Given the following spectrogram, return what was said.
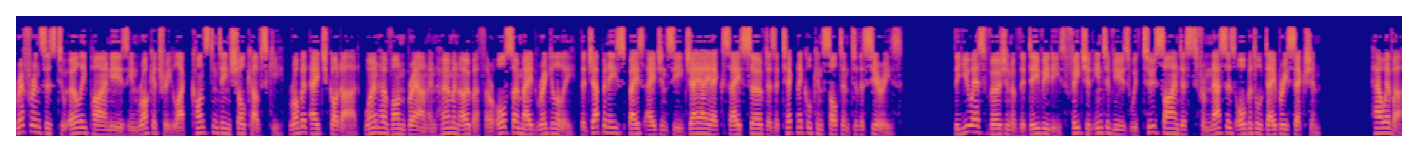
References to early pioneers in rocketry like Konstantin Tsiolkovsky, Robert H. Goddard, Wernher von Braun, and Hermann Oberth are also made regularly. The Japanese space agency JAXA served as a technical consultant to the series. The US version of the DVDs featured interviews with two scientists from NASA's orbital debris section. However,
